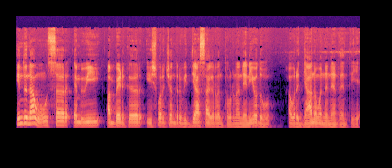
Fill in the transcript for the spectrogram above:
ಇಂದು ನಾವು sir M V Ambedkar, Ishwarchandra ವಿದ್ಯಾಸಾಗರಂಥವ್ರನ್ನ ನೆನೆಯೋದು ಅವರ ಜ್ಞಾನವನ್ನು ನೆನೆದಂತೆಯೇ.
